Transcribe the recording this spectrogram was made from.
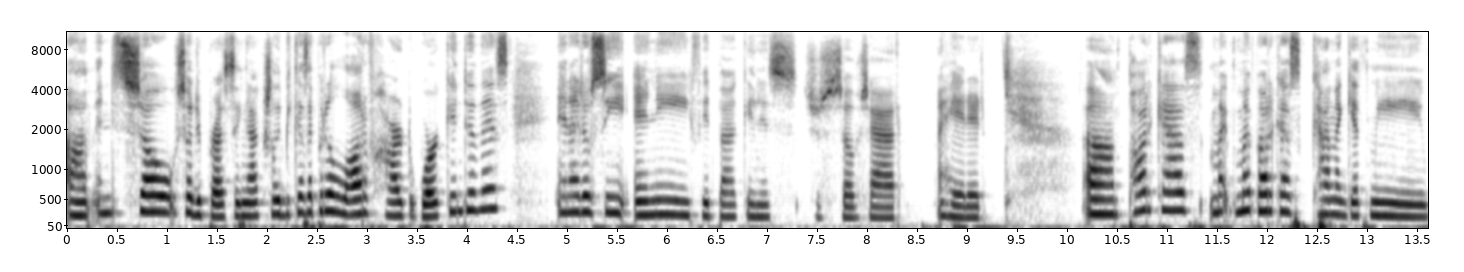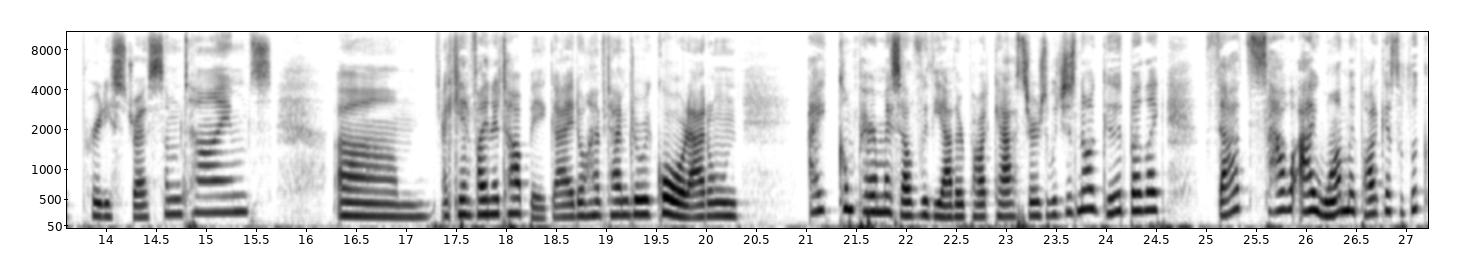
Um, and it's so, so depressing actually because I put a lot of hard work into this and I don't see any feedback and it's just so sad. I hate it. Uh, podcast, my, my podcast kind of gets me pretty stressed sometimes. Um, I can't find a topic. I don't have time to record. I don't. I compare myself with the other podcasters, which is not good, but like that's how I want my podcast to look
